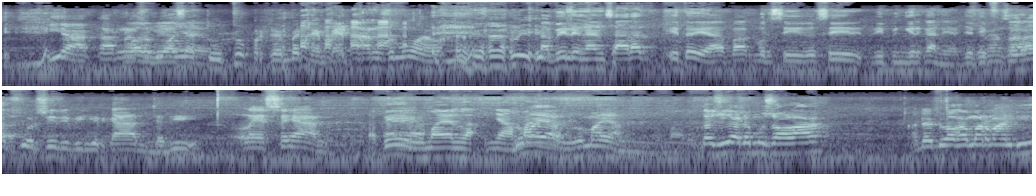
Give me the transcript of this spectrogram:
iya, karena Luar biasa semuanya ya. duduk berdempet-dempetan semua. Tapi dengan syarat itu ya Pak kursi-kursi dipinggirkan ya. Jadi dengan syarat kursi dipinggirkan, jadi lesehan. Tapi Kayak- lumayan lah, nyaman. lumayan, lumayan. lumayan. Kita juga ada musola, ada dua kamar mandi,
